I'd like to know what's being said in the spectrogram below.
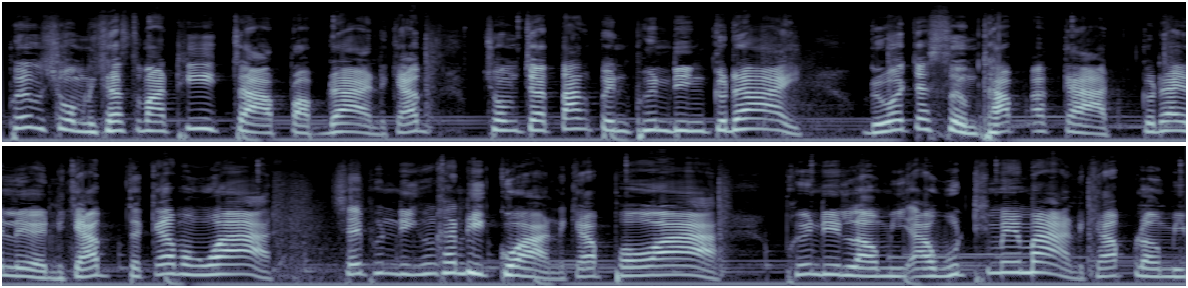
เพื่อให้ผู้ชมนะครับสามารถที่จะปรับได้นะครับชมจะตั้งเป็นพื้นดินก็ได้ หรือว่าจะเสริมทับอากาศก็ได้เลยนะครับแต่แก้วมองว่าใช้พื้นดินค่อนข้างดีกว่านะครับเพราะว่าพื้นดินเรามีอาวุธที่ไม่มากนะครับเรามี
